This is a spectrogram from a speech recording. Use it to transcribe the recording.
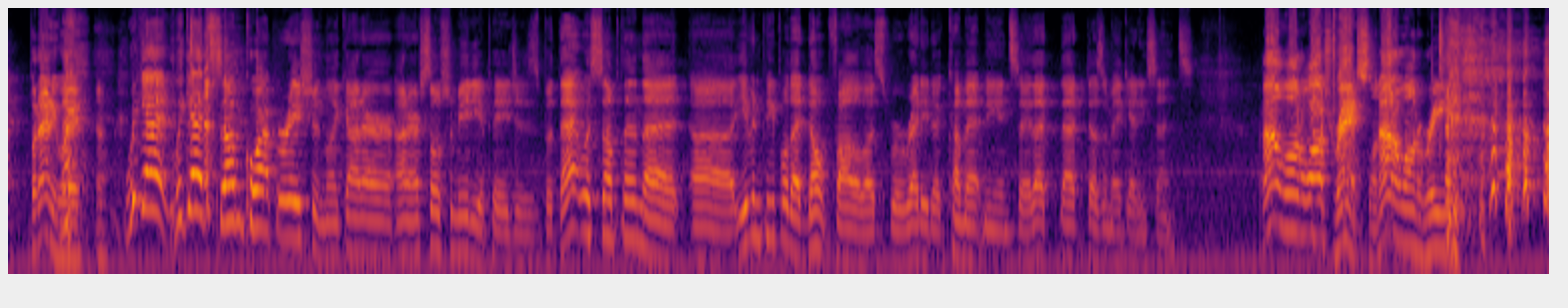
yeah. But anyway, we got we got some cooperation like on our on our social media pages, but that was something that uh, even people that don't follow us were ready to come at me and say that that doesn't make any sense. I don't want to watch wrestling. I don't want to read.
